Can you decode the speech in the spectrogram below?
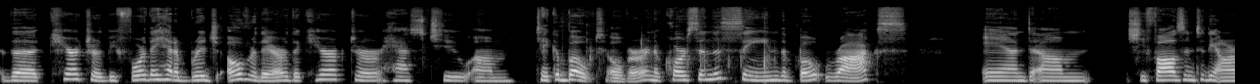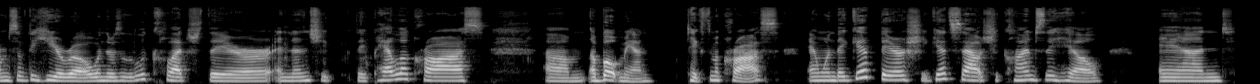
the character before they had a bridge over there, the character has to um, take a boat over. And of course, in the scene, the boat rocks and um, she falls into the arms of the hero. And there's a little clutch there. And then she they paddle across. Um, a boatman takes them across. And when they get there, she gets out, she climbs the hill, and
